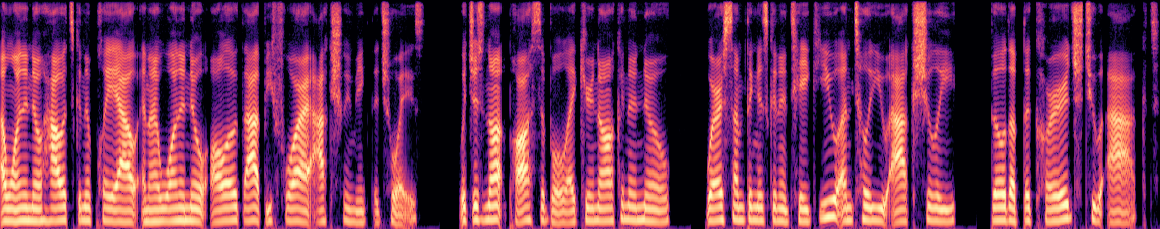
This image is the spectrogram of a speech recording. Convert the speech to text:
I want to know how it's going to play out and I want to know all of that before I actually make the choice, which is not possible. Like you're not going to know where something is going to take you until you actually build up the courage to act.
